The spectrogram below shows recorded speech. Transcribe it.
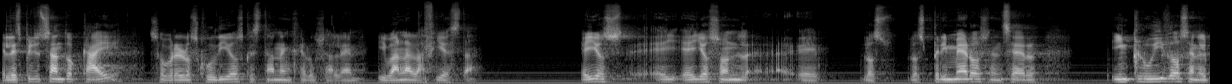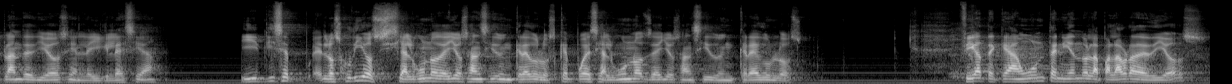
el Espíritu Santo cae sobre los judíos que están en Jerusalén y van a la fiesta. Ellos, e, ellos son... Eh, los, primeros en ser incluidos en el plan de Dios y en la iglesia. Y dice, los judíos, si alguno de ellos han sido incrédulos, ¿qué pues si algunos de ellos han sido incrédulos? Fíjate que aún teniendo la palabra de Dios,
